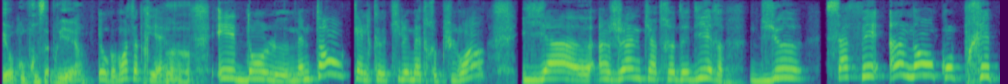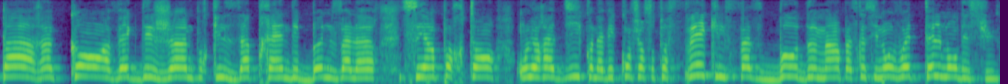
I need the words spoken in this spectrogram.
Et on comprend sa prière. Et on comprend sa prière. Uh-huh. Et dans le même temps, quelques kilomètres plus loin, il y a euh, un jeune qui est en train de dire Dieu, ça fait un an qu'on prépare un camp avec des jeunes pour qu'ils apprennent des bonnes valeurs. C'est important. On leur a dit qu'on avait confiance en toi. Fais qu'il fasse beau demain parce que sinon on va être tellement déçus.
